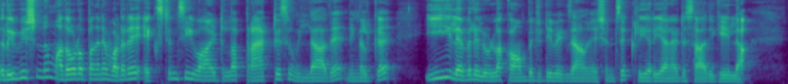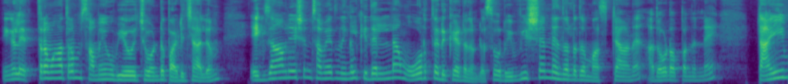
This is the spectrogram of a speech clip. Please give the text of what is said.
റിവിഷനും അതോടൊപ്പം തന്നെ വളരെ എക്സ്റ്റെൻസീവ് ആയിട്ടുള്ള പ്രാക്ടീസും ഇല്ലാതെ നിങ്ങൾക്ക് ഈ ലെവലിലുള്ള കോമ്പറ്റേറ്റീവ് എക്സാമിനേഷൻസ് ക്ലിയർ ചെയ്യാനായിട്ട് സാധിക്കില്ല നിങ്ങൾ എത്രമാത്രം സമയം ഉപയോഗിച്ചുകൊണ്ട് പഠിച്ചാലും എക്സാമിനേഷൻ സമയത്ത് നിങ്ങൾക്ക് ഇതെല്ലാം ഓർത്തെടുക്കേണ്ടതുണ്ട്. സോ റിവിഷൻ എന്നുള്ളത് മസ്റ്റാണ് അതോടൊപ്പം തന്നെ ടൈം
